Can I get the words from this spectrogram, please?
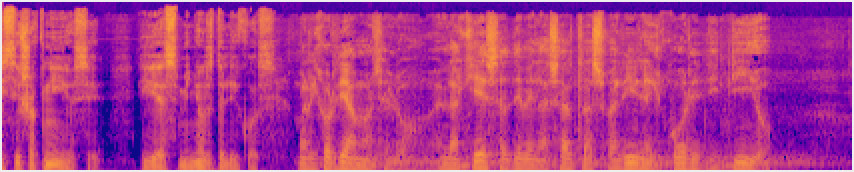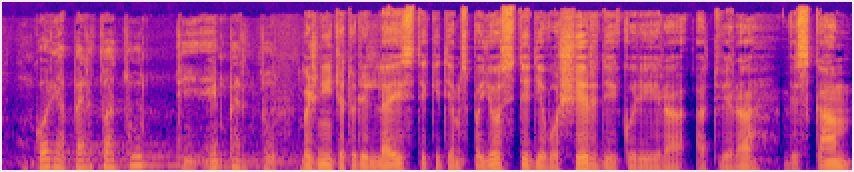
įsišaknyjusi į esminius dalykus. Ma ricordiamocelo, la Chiesa deve lasciar trasparire il cuore di Dio, un cuore aperto a tutti e per tutti. Bažnyčia turi leisti kitiems pajusti Dievo širdį, kuri yra atvira viskam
